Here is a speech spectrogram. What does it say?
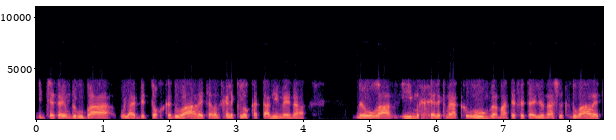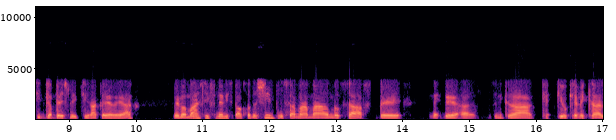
נמצאת היום ברובה אולי בתוך כדור הארץ, אבל חלק לא קטן ממנה מעורב עם חלק מהקרום והמעטפת העליונה של כדור הארץ, התגבש ליצירת הירח. וממש לפני מספר חודשים פורסם מאמר נוסף, ב, זה נקרא Geochemical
